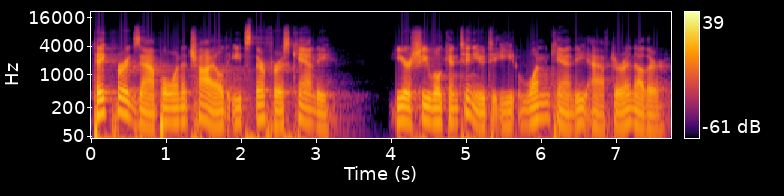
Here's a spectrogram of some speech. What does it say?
Take, for example, when a child eats their first candy. He or she will continue to eat one candy after another.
